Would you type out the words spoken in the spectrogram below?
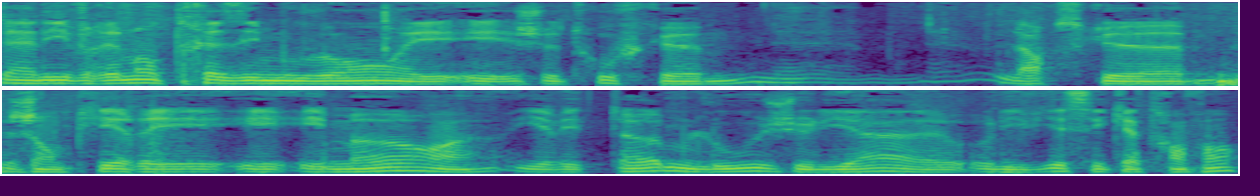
un, livre vraiment très émouvant et, je trouve que lorsque Jean-Pierre est, est, mort, il y avait Tom, Lou, Julia, Olivier, ses quatre enfants,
